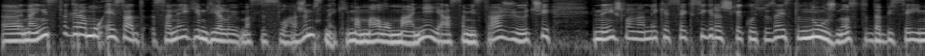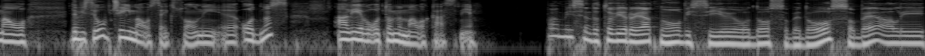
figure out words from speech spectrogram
e, na Instagramu, e sad, sa nekim dijelovima se slažem, s nekima malo manje. Ja sam istražujući ne išla na neke seks igračke koji su zaista nužnost da bi se imao, da bi se uopće imao seksualni e, odnos, ali evo o tome malo kasnije. Pa mislim da to vjerojatno ovisi od osobe do osobe, ali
